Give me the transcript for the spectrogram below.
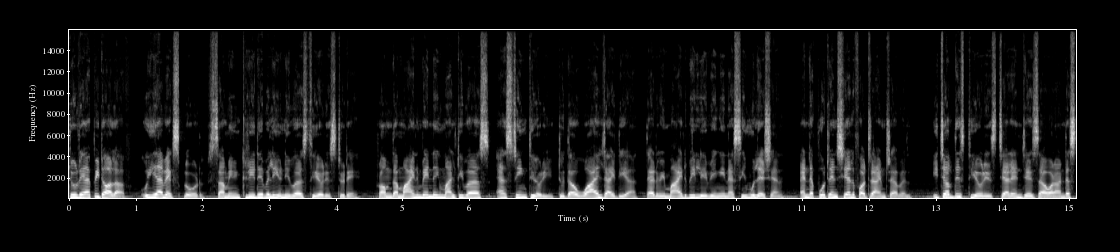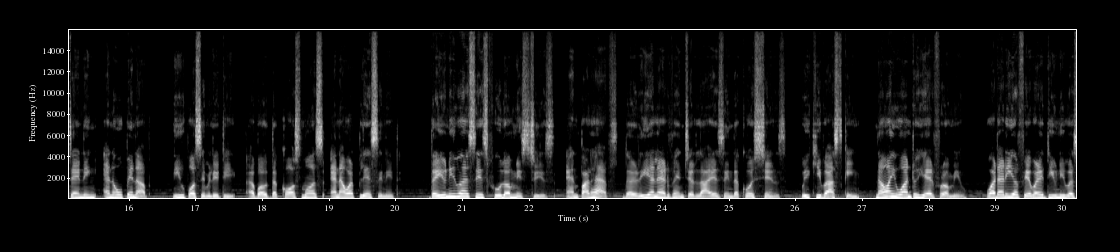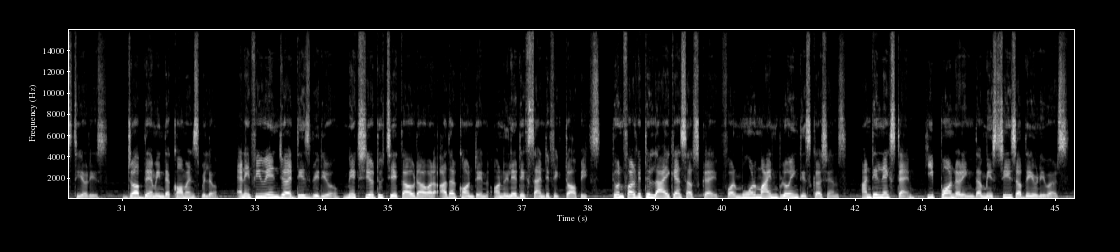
To wrap it all up, we have explored some incredible universe theories today, from the mind bending multiverse and string theory to the wild idea that we might be living in a simulation and the potential for time travel. Each of these theories challenges our understanding and open up new possibility about the cosmos and our place in it. The universe is full of mysteries, and perhaps the real adventure lies in the questions we keep asking. Now, I want to hear from you. What are your favorite universe theories? Drop them in the comments below. And if you enjoyed this video, make sure to check out our other content on related scientific topics. Don't forget to like and subscribe for more mind-blowing discussions. Until next time, keep pondering the mysteries of the universe.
